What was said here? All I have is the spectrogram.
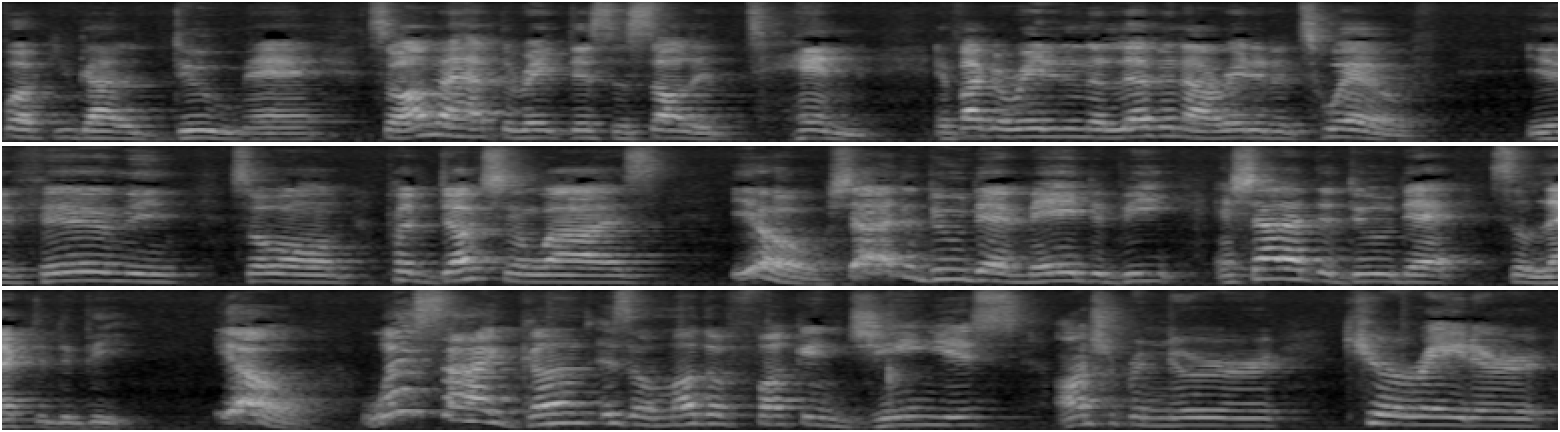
fuck you gotta do, man. So I'm gonna have to rate this a solid 10. If I could rate it an 11, I rate it a 12. You feel me? So um, production wise, yo, shout out the dude that made the beat, and shout out the dude that selected the beat. Yo, Westside Guns is a motherfucking genius, entrepreneur, curator,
